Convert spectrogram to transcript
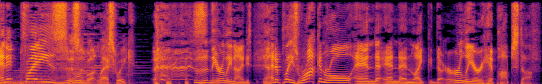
and it plays. This is what last week. this is in the early '90s, and it plays rock and roll and and and like the earlier hip hop stuff.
